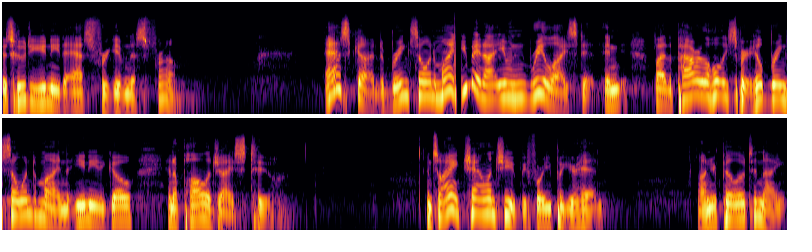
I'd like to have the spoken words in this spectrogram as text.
is who do you need to ask forgiveness from? Ask God to bring someone to mind. You may not even realize it. And by the power of the Holy Spirit, He'll bring someone to mind that you need to go and apologize to. And so I challenge you before you put your head on your pillow tonight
